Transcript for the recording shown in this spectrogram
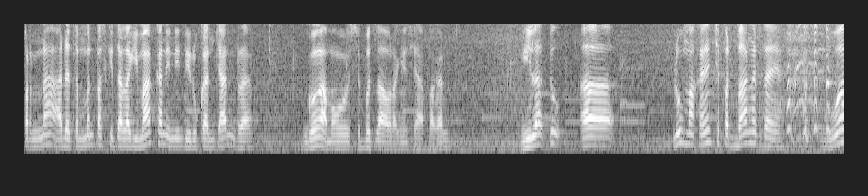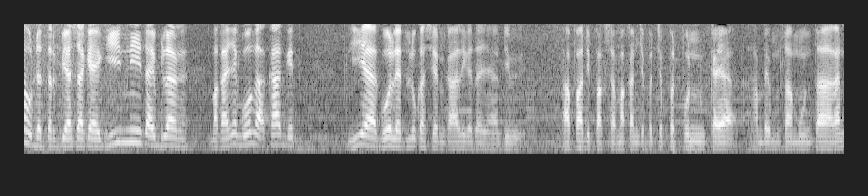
pernah ada temen pas kita lagi makan ini di Rukan Chandra. Gue nggak mau sebut lah orangnya siapa kan. Gila tuh, eh, lu makannya cepet banget katanya. Gua udah terbiasa kayak gini, tapi bilang makanya gua nggak kaget. Iya, gue liat lu kasihan kali katanya di apa dipaksa makan cepet-cepet pun kayak sampai muntah-muntah kan.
